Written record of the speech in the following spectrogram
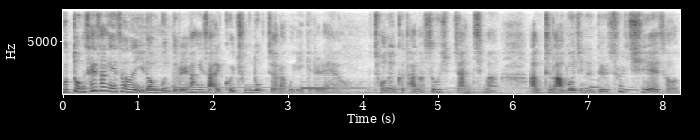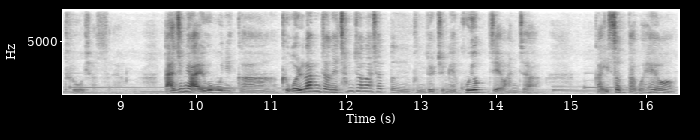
보통 세상에서는 이런 분들을 향해서 알코올 중독자라고 얘기를 해요. 저는 그 단어 쓰고 싶지 않지만 아무튼 아버지는 늘 술 취해서 들어오셨어요. 나중에 알고 보니까 그 월남전에 참전하셨던 분들 중에 고엽제 환자가 있었다고 해요.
